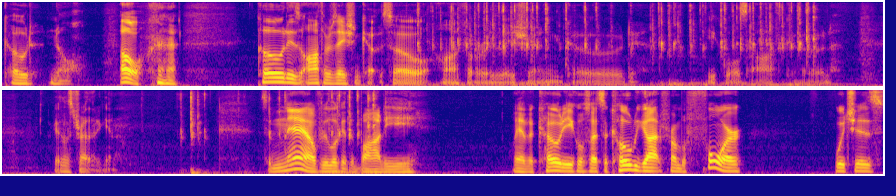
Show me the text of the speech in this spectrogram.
code null. Oh, code is authorization code. So authorization code equals auth code. Okay, let's try that again. So now if we look at the body, we have a code equal. So that's the code we got from before, which is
